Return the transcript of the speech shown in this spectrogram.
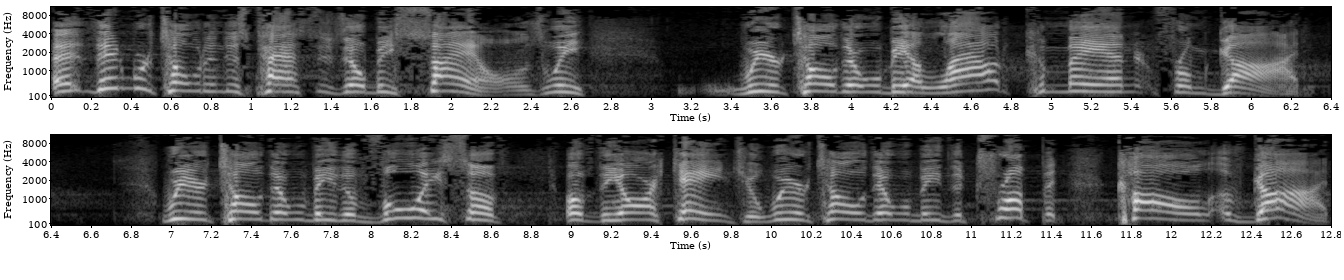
Uh, then we're told in this passage there'll be sounds. We, we are told there will be a loud command from God. We are told there will be the voice of, of the archangel. We are told there will be the trumpet call of God.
